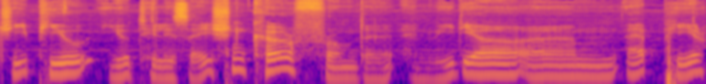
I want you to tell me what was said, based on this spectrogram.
GPU utilization curve from the NVIDIA um, app here.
